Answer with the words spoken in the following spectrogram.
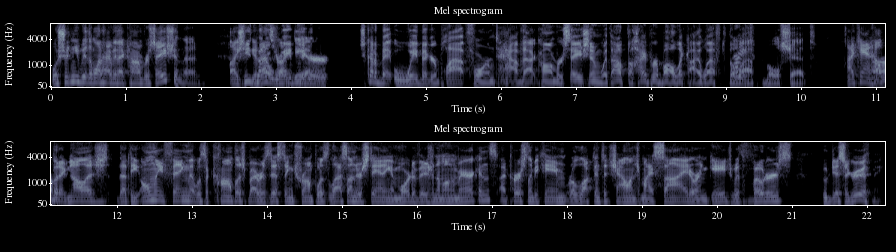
well, shouldn't you be the one having that conversation then? Like she's got a way idea. bigger she's got a bit way bigger platform to have that conversation without the hyperbolic I left the Right. left bullshit. I can't help Um, but acknowledge that the only thing that was accomplished by resisting Trump was less understanding and more division among Americans. I personally became reluctant to challenge my side or engage with voters who disagree with me.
